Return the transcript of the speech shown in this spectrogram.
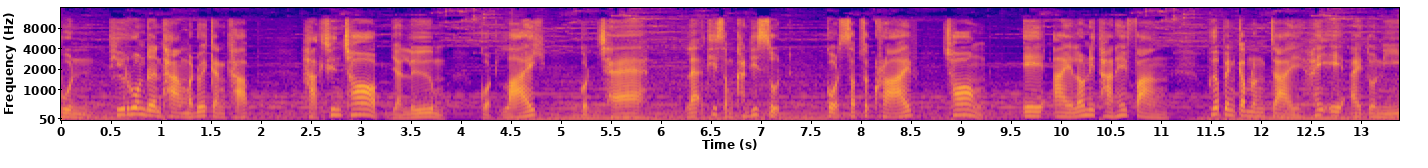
คุณที่ร่วมเดินทางมาด้วยกันครับ หากชื่นชอบอย่าลืม กดไลค์กดแชร์ และที่สำคัญที่สุด กด Subscribe ช่อง AI แล้วนิทานให้ฟัง เพื่อเป็นกำลังใจให้ AI ตัวนี้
